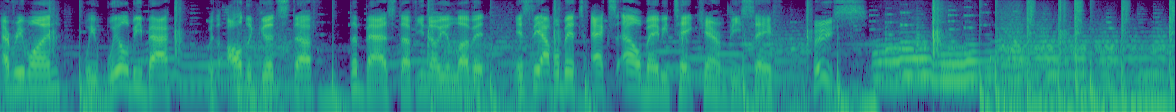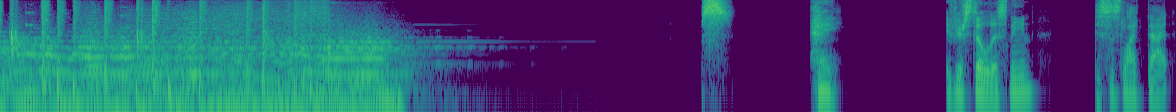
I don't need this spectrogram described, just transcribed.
everyone, we will be back with all the good stuff the bad stuff. You know you love it. It's the Apple Bitz XL, baby. Take care and be safe. Peace. Psst. Hey, if you're still listening, this is like that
